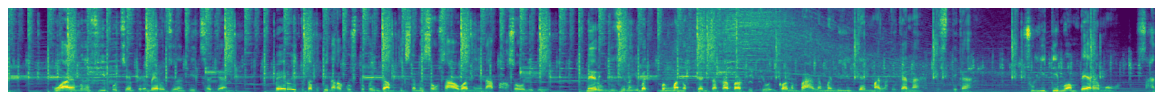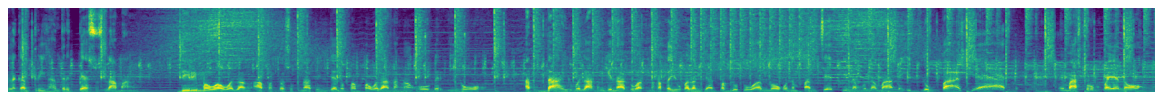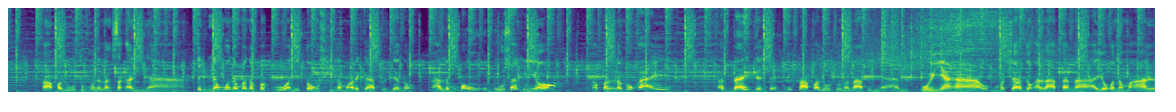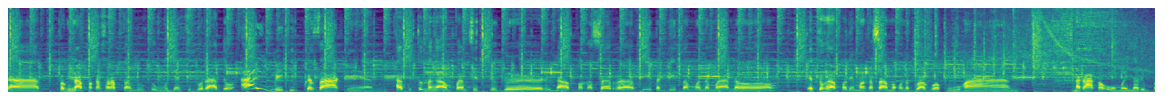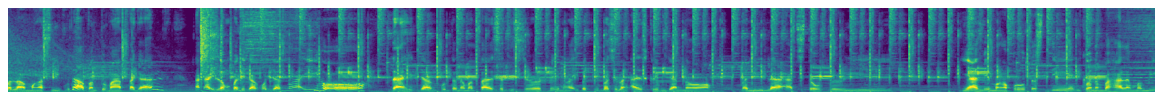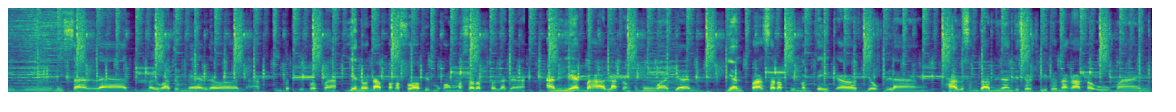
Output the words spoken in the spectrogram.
Kung ayaw mo ng seafood, siyempre meron silang pizza dyan. Pero ito talaga pinakagusto ko, yung dumplings na may sausawan, eh, napaka-solid eh. Meron din silang iba't ibang manok dyan, tsaka barbecue. Ikaw nang bahalang mamili dyan, malaki ka na, este ka. Sulitin mo ang pera mo sa halagang 300 pesos lamang. Di rin mawawala ang apat na soup natin dyan o pampawala ng hangover, iho. At dahil wala kang ginagawa at nakatayo ka lang dyan, paglutuan mo ako ng pansit, tinan mo naman, may itlog pa, shit. May mushroom pa yan, no? Papaluto mo na lang sa kanya. Tignan mo naman ang pagkuha ni Tongsky ng mga Ricardo dyan, no? Alam mo, mauubusan niyo. Kapal na mukha eh. At dahil dyan, syempre, papaluto na natin yan. Kuya ha, huwag masyadong alatan na. Ayoko na maalat. Pag napakasarap ng luto mo dyan, sigurado, ay, may tip ka sa akin. At ito na nga ang pansit ko, girl. Napakasarap. Kitang-kita mo naman, oh. Ito nga pala yung mga kasama ko nagwagwapuhan. Nakakaumay na rin pala ang mga seafood habang tumatagal. Nakailang balik ako dyan mga iho. Dahil dyan, punta naman tayo sa dessert. May mga iba't iba silang ice cream dyan, no? Vanilla at strawberry. Yan, may mga prutas din. Ikaw nang bahalang mamili. May salad, may watermelon, at iba't iba pa. Yan, no? Napakaswabe. Mukhang masarap talaga. Ano yan? Bahala kang kumuha dyan. Yan pa, sarap din mag-take out. Joke lang. Halos ang dami lang dessert dito, nakakaumay.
